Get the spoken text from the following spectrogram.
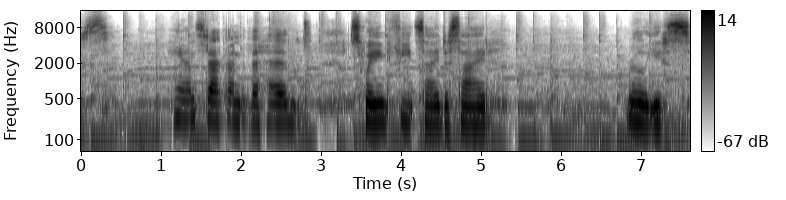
And release. Hand stack under the head, swaying feet side to side. Release.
